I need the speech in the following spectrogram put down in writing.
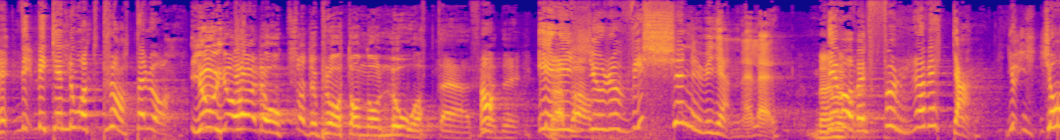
Eh, vi- vilken låt pratar du om? Jo, jag hörde också att du pratade om någon låt där, Ja, Fredrik. är det. Eurovision nu igen eller? Nej, det men- var väl förra veckan? Jag, jag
